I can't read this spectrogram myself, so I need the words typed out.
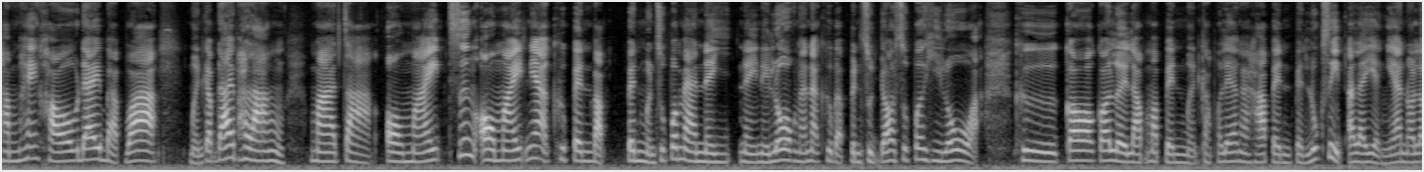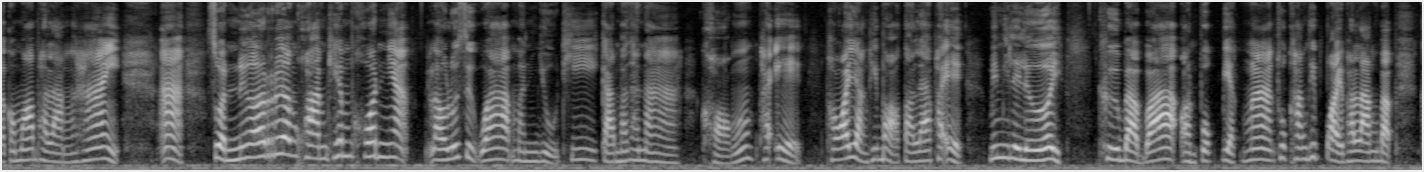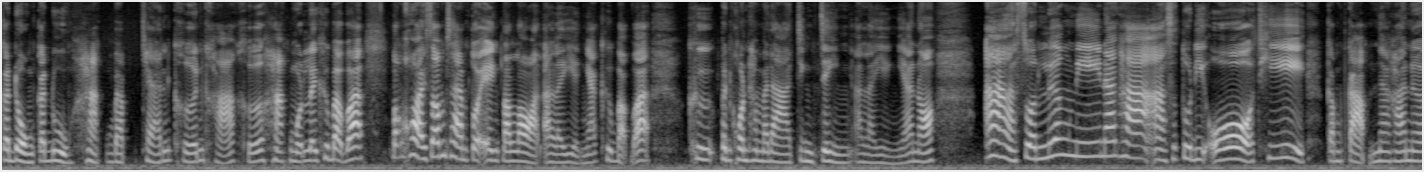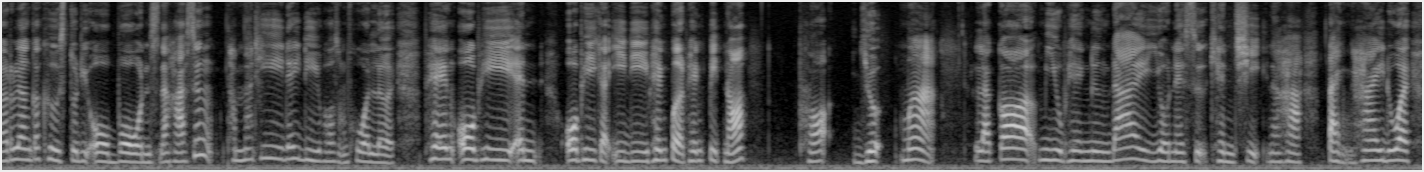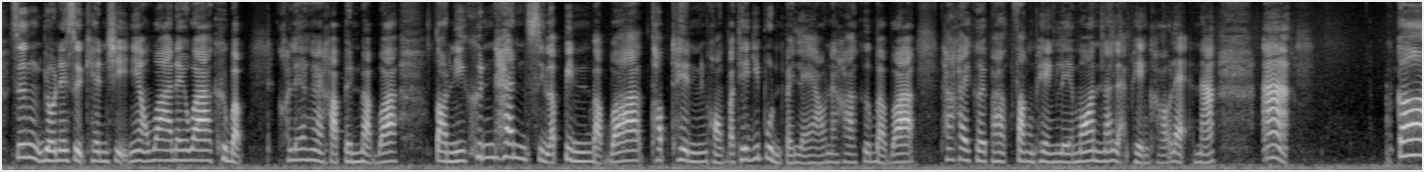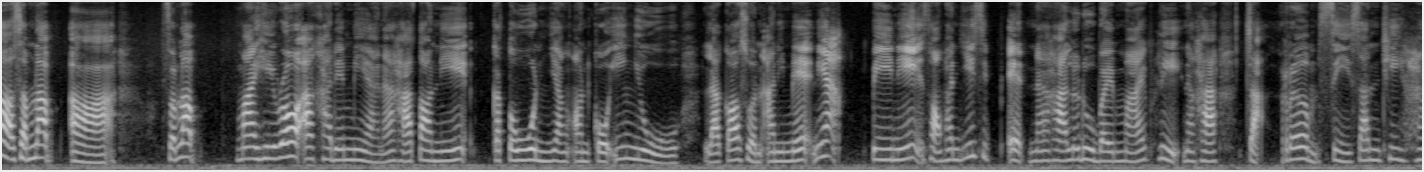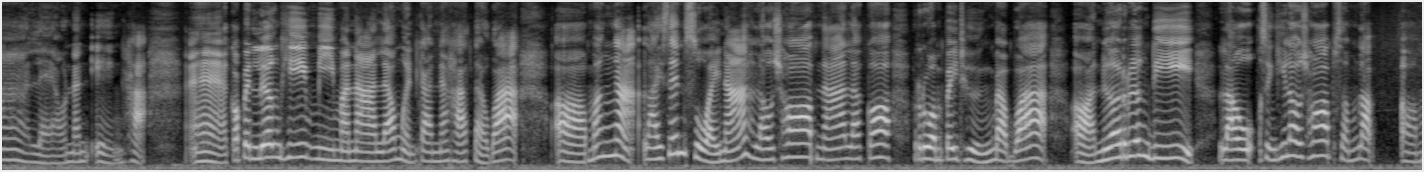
ทำให้เขาได้แบบว่าเหมือนกับได้พลังมาจาก All Might ซึ่ง All Might เนี่ยคือเป็นแบบ เป็นเหมือนซูเปอร์แมนในในในโลกนั้นอะคือแบบเป็นสุดยอดซูเปอร์ฮีโร่อะคือก็ก็เลยรับมาเป็นเหมือนกับเขาเรียกไงคะเป็นเป็นลูกศิษย์อะไรอย่างเงี้ยเนาะแล้วก็มอบพลังให้อะส่วนเนื้อเรื่องความเข้มข้นเนี่ยเรารู้สึกว่ามันอยู่ที่การพัฒนาของพระเอก เพราะว่าอย่างที่บอกตอนแรกพระเอกไม่มีเลยเลยคือแบบว่าอ่อนปวกเปียกมากทุกครั้งที่ปล่อยพลังแบบกระดงกระดูกหักแบบแขนเขินขาเขอหักหมดเลยคือแบบว่าต้องคอยซ่อมแซมตัวเองตลอดอะไรอย่างเงี้ยคือแบบว่าคือเป็นคนธรรมดาจริง ๆ อะไรอย่างเงี้ยเนาะอ่าส่วนเรื่องนี้นะคะอ่าสตูดิโอที่กำกับนะคะเนื้อเรื่องก็คือสตูดิโอ Bones นะคะ ซึ่งทำหน้าที่ได้ดีพอสมควรเลย เพลง OP N OP กับ ED เพลงเปิดเพลงปิดเนาะเพราะเยอะมาก แล้วก็มีอยู่เพลงหนึ่งได้โยเนสึเคนชินะคะ แต่งให้ด้วย ซึ่งโยเนสึเคนชิเนี่ยว่าได้ว่าคือแบบเขาเรียกไงคะเป็นแบบว่าตอนนี้ขึ้นแท่นศิลปินแบบว่าท็อป 10 ของประเทศญี่ปุ่นไปแล้วนะคะ คือแบบว่าถ้าใครเคยฟังเพลงเลมอนนั่นแหละเพลงเขาแหละนะอะก็สำหรับอ่าสำหรับ My Hero Academia นะคะ ตอนนี้การ์ตูนยัง ongoing อยู่ แล้วก็ส่วนอนิเมะเนี่ย ปีนี้ 2021 นะคะ ฤดูใบไม้ผลินะคะ จะเริ่มซีซั่นที่ 5 แล้วนั่นเองค่ะอะก็เป็นเรื่องที่มีมานานแล้วเหมือนกันนะคะ แต่ว่าเอ่อมังงะลายเส้นสวยนะ เราชอบนะ แล้วก็รวมไปถึงแบบว่าเเนื้อเรื่องดี เราสิ่งที่เราชอบสำหรับ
